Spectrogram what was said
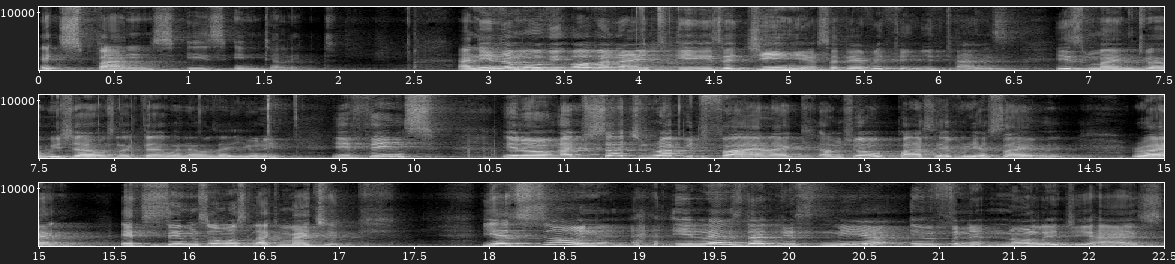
expands his intellect. And in the movie, overnight, he is a genius at everything he turns his mind to. I wish I was like that when I was at uni. He thinks, you know, at such rapid fire, like I'm sure I'll pass every assignment, right? It seems almost like magic. Yet soon, he learns that this near infinite knowledge he has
